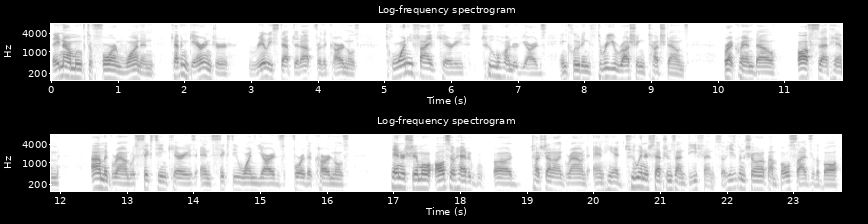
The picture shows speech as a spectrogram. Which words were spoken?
They now move to 4 and 1 and Kevin Geringer really stepped it up for the Cardinals. 25 carries, 200 yards, including 3 rushing touchdowns. Brett Crandell offset him on the ground with 16 carries and 61 yards for the Cardinals. Tanner Schimmel also had a uh, touchdown on the ground, and he had two interceptions on defense. So he's been showing up on both sides of the ball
